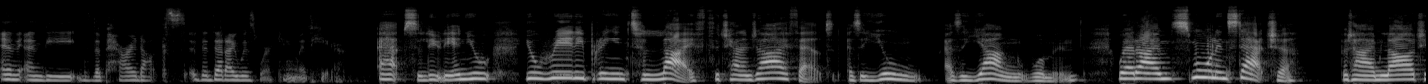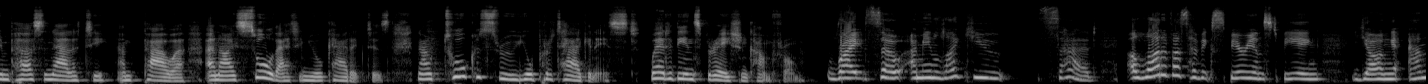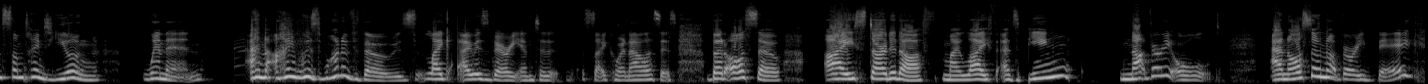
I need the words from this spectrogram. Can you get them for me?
and and the the paradox that, that I was working with here. Absolutely, and you you're really bringing to life the challenge I felt as a young as a young woman, where I'm small in stature but I am large in personality and power, and I saw that in your characters. Now, talk us through your protagonist. Where did the inspiration come from? Right. So, I mean, like you said, a lot of us have experienced being young and sometimes young women. And I was one of those. Like, I was very into psychoanalysis, but also I started off my life as being not very old and also not very big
